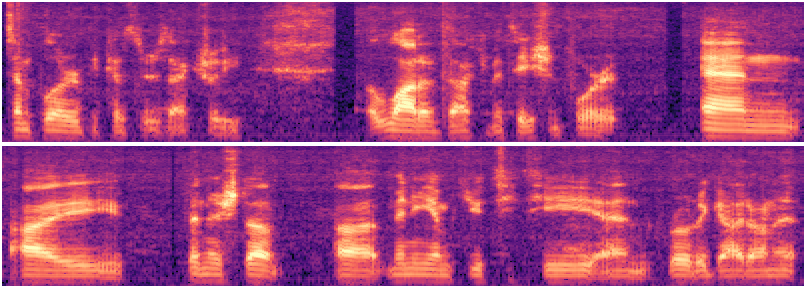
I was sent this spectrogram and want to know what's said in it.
simpler because there's actually a lot of documentation for it. And I finished up uh, mini MQTT and wrote a guide on it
